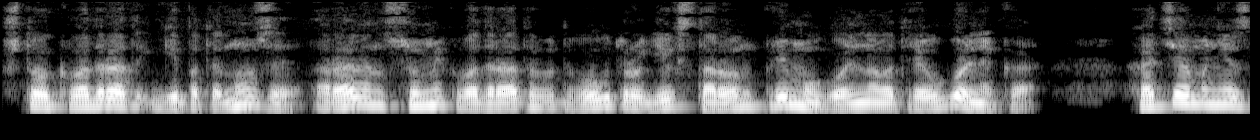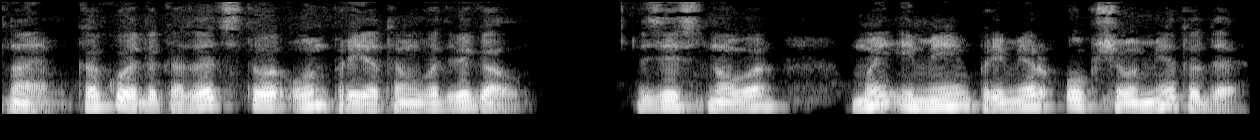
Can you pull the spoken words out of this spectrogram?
что квадрат гипотенузы равен сумме квадратов двух других сторон прямоугольного треугольника, хотя мы не знаем, какое доказательство он при этом выдвигал. Здесь снова мы имеем пример общего метода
